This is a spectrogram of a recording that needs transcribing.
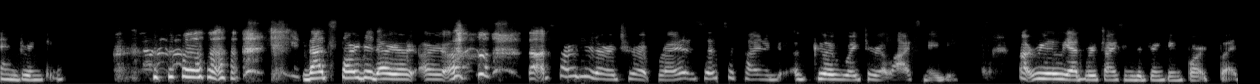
And drinking. that started our our uh, that started our trip, right? So it's a kind of a good way to relax, maybe. Not really advertising the drinking part, but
